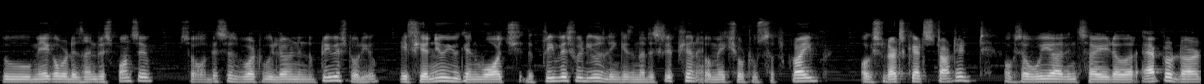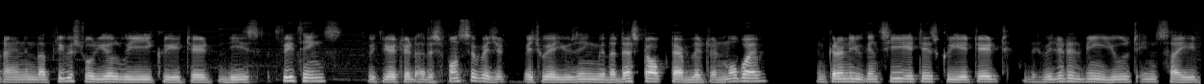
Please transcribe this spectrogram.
to make our design responsive. So this is what we learned in the previous tutorial. If you're new you can watch the previous videos. Link is in the description. So make sure to subscribe okay so let's get started. Okay so we are inside our app.dart and in the previous tutorial we created these three things. We created a responsive widget which we are using with a desktop tablet and mobile. And currently you can see it is created this widget is being used inside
